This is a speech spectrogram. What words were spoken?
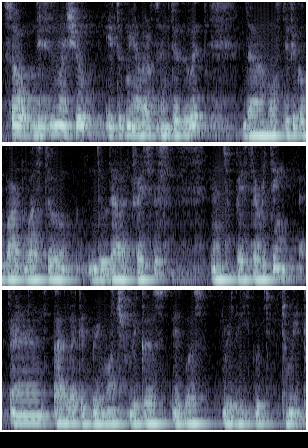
So this is my shoe. It took me a lot of time to do it. The most difficult part was to do the traces and to paste everything and I like it very much because it was really good to make.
